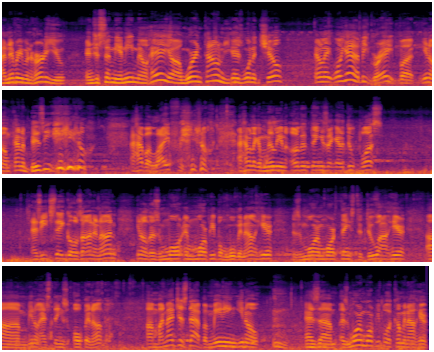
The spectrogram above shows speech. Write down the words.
I never even heard of you and just sent me an email. Hey, uh, we're in town. You guys want to chill? And I'm like, well, yeah, that'd be great. But, you know, I'm kind of busy, you know. I have a life, you know. I have like a million other things I got to do. Plus, as each day goes on and on you know there's more and more people moving out here. There's more and more things to do out here um, you know as things open up. Um, but not just that but meaning you know as um, as more and more people are coming out here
